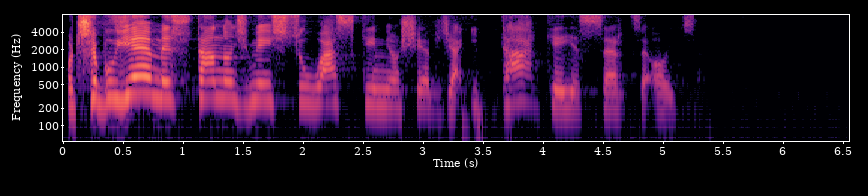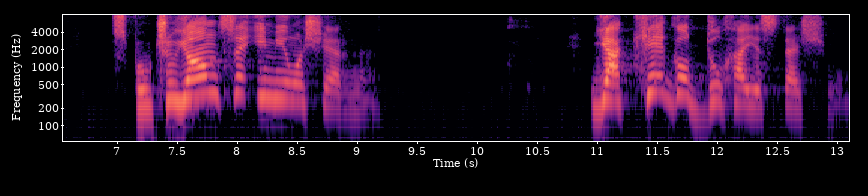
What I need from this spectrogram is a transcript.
Potrzebujemy stanąć w miejscu łaski i miłosierdzia, i takie jest serce Ojca współczujące i miłosierne. Jakiego ducha jesteśmy?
